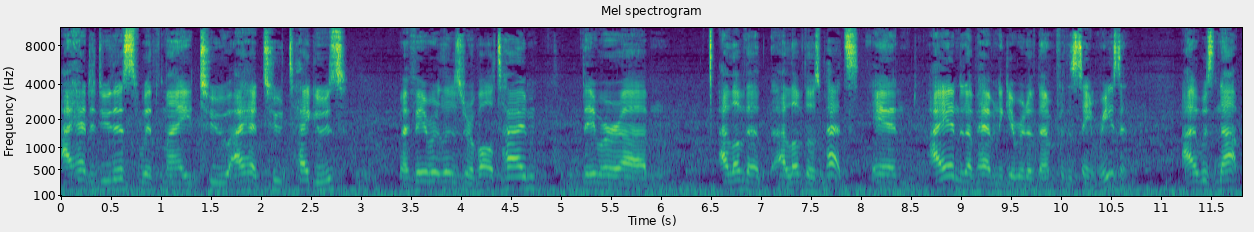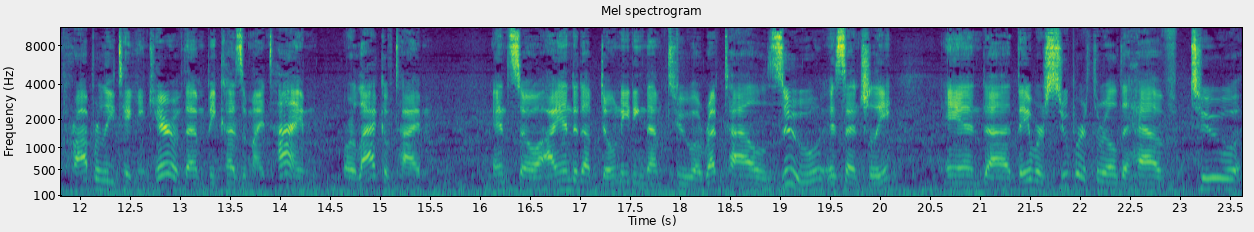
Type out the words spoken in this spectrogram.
I had to do this with my two, I had two tegus, my favorite lizard of all time. They were, um, I love that, I love those pets. And I ended up having to get rid of them for the same reason. I was not properly taking care of them because of my time or lack of time. And so I ended up donating them to a reptile zoo, essentially, and uh, they were super thrilled to have two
